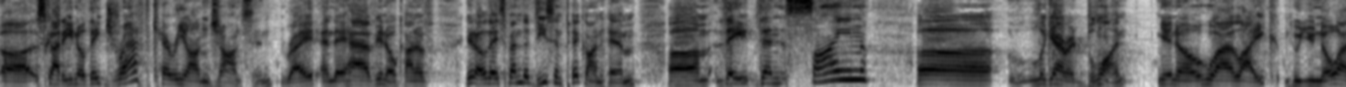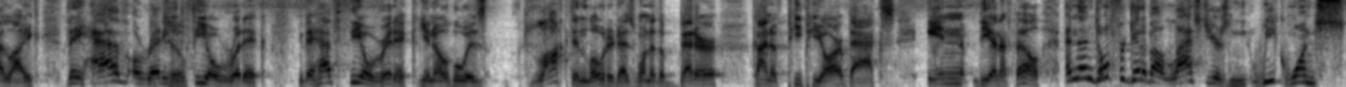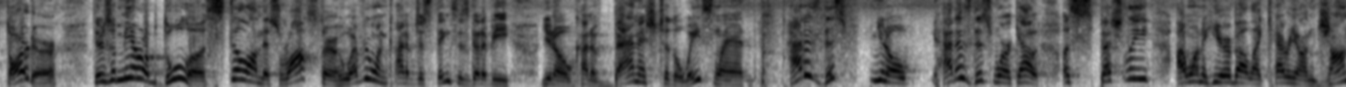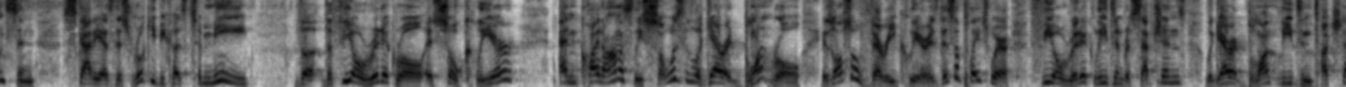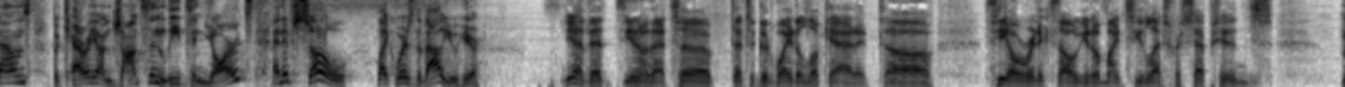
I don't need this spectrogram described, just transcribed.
Uh, Scotty, you know, they draft Kerryon Johnson, right? And they have, you know, kind of, you know, they spend a decent pick on him. Um, they then sign uh, LeGarrette Blunt, you know, who I like, who you know I like. They have already. Theo Riddick. They have Theo Riddick, you know, who is locked and loaded as one of the better kind of PPR backs in the NFL. And then don't forget about last year's week one starter. There's Ameer Abdullah still on this roster who everyone kind of just thinks is going to be, you know, kind of banished to the wasteland. How does this, you know, how does this work out? Especially, I want to hear about like Kerryon Johnson, Scotty, as this rookie, because to me, the, the Theo Riddick role is so clear. And quite honestly, so is the LeGarrette Blunt role is also very clear. Is this a place where Theo Riddick leads in receptions, LeGarrette Blunt leads in touchdowns, but on Johnson leads in yards? And if so, like, where's the value here? Yeah, that you know that's a that's a good way to look at it. Uh, Theo Riddick, though, you know, might see less receptions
